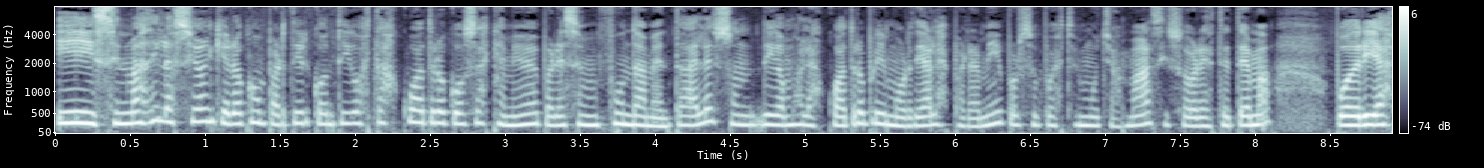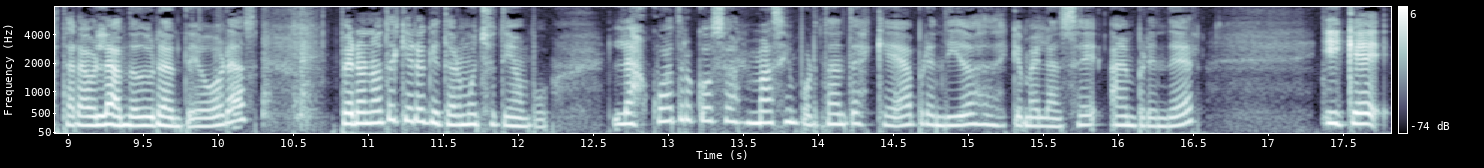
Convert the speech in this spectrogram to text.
Y sin más dilación, quiero compartir contigo estas cuatro cosas que a mí me parecen fundamentales, son, digamos, las cuatro primordiales para mí, por supuesto, y muchas más, y sobre este tema podría estar hablando durante horas, pero no te quiero quitar mucho tiempo. Las cuatro cosas más importantes que he aprendido desde que me lancé a emprender y que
